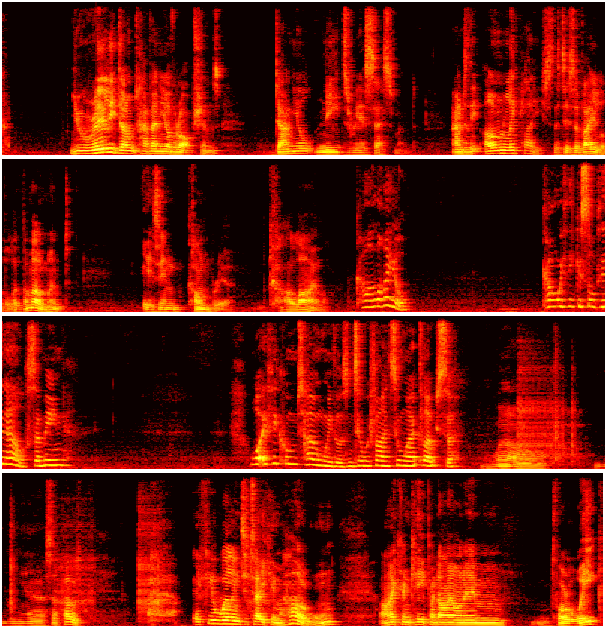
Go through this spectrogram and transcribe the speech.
you really don't have any other options. Daniel needs reassessment, and the only place that is available at the moment is in Cumbria, Carlisle. Carlisle. Can't we think of something else? I mean, what if he comes home with us until we find somewhere closer? Well, yeah, I suppose. If you're willing to take him home, I can keep an eye on him for a week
